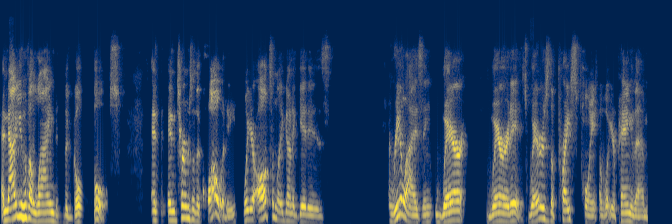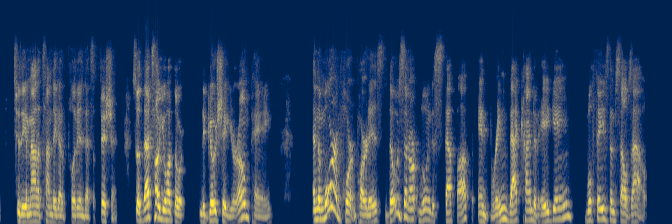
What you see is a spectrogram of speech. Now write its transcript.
And now you have aligned the goals. And in terms of the quality, what you're ultimately going to get is realizing where where it is. Where is the price point of what you're paying them to the amount of time they got to put in that's efficient? So that's how you'll have to negotiate your own paying and the more important part is those that aren't willing to step up and bring that kind of a game will phase themselves out.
